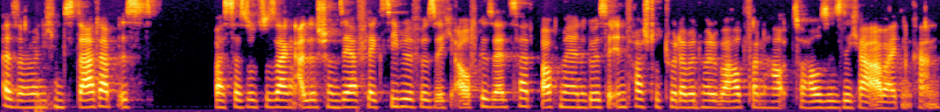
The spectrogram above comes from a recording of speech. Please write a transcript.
also wenn man nicht ein Startup ist, was das sozusagen alles schon sehr flexibel für sich aufgesetzt hat, braucht man ja eine gewisse Infrastruktur, damit man überhaupt von zu Hause sicher arbeiten kann.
